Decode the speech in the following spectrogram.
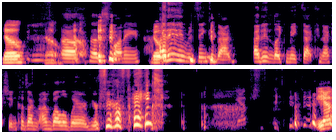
no, no, Uh, no. that's funny. Nope. I didn't even think about. I didn't like make that connection because I'm I'm well aware of your fear of pigs. Yep.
